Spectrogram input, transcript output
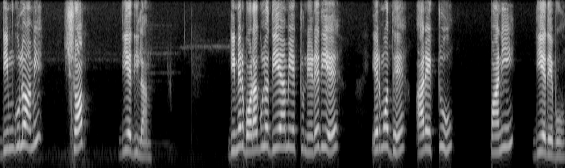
ডিমগুলো আমি সব দিয়ে দিলাম। ডিমের বড়াগুলো দিয়ে আমি একটু নেড়ে দিয়ে এর মধ্যে আর একটু পানি দিয়ে দেব।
